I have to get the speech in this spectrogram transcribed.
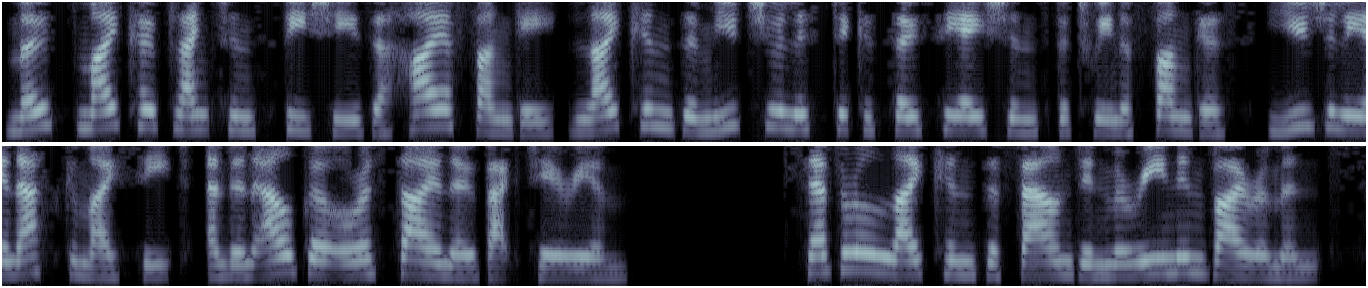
Most mycoplankton species are higher fungi. Lichens are mutualistic associations between a fungus, usually an ascomycete, and an alga or a cyanobacterium. Several lichens are found in marine environments.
